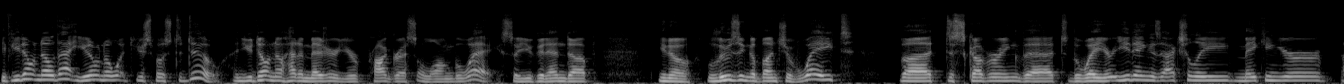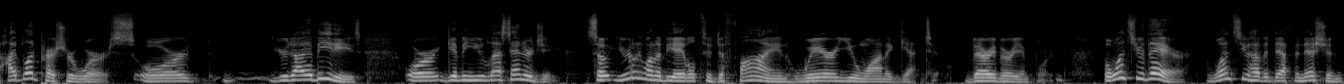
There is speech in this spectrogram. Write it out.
If you don't know that, you don't know what you're supposed to do, and you don't know how to measure your progress along the way. So you could end up, you know, losing a bunch of weight, but discovering that the way you're eating is actually making your high blood pressure worse or your diabetes or giving you less energy. So you really want to be able to define where you want to get to. Very, very important. But once you're there, once you have a definition,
